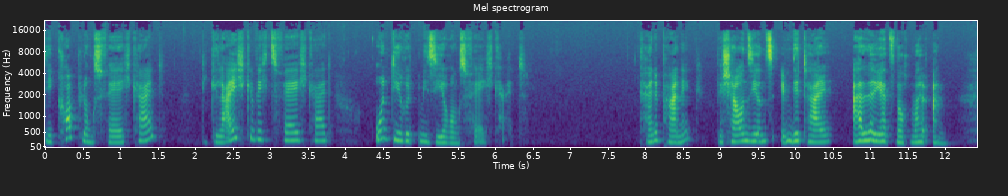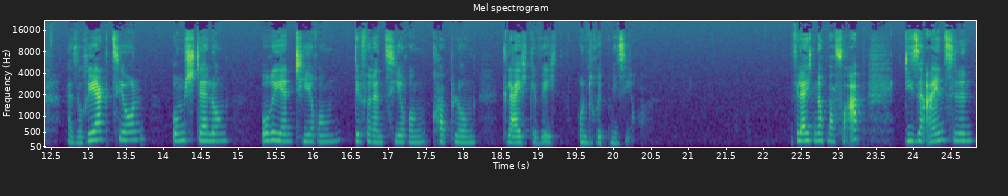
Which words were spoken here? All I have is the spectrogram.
die Kopplungsfähigkeit, die Gleichgewichtsfähigkeit und die Rhythmisierungsfähigkeit. Keine Panik, wir schauen sie uns im Detail alle jetzt nochmal an. Also Reaktion, Umstellung, Orientierung, Differenzierung, Kopplung, Gleichgewicht und Rhythmisierung. Vielleicht nochmal vorab, diese einzelnen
